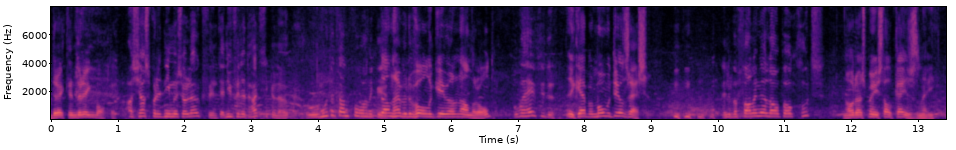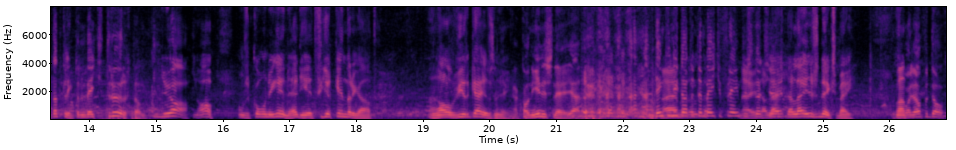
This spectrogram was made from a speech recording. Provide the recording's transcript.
direct in de ring mochten. Als Jasper het niet meer zo leuk vindt en u vindt het hartstikke leuk, hoe moet het dan de volgende keer? Dan hebben we de volgende keer wel een andere hond. Hoeveel heeft u er? Ik heb er momenteel zes. en de bevallingen lopen ook goed? Nou, dat is meestal keizersnee. Dat klinkt er een beetje treurig dan. Ja, nou, onze koningin, hè, die heeft vier kinderen gehad. En alle vier keizersnee. Ja, koninginnensnee, ja. Denkt u niet dat het een beetje vreemd is nee, dat daar je... Le daar leiden ze niks mee. Dat wordt wel verdoofd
